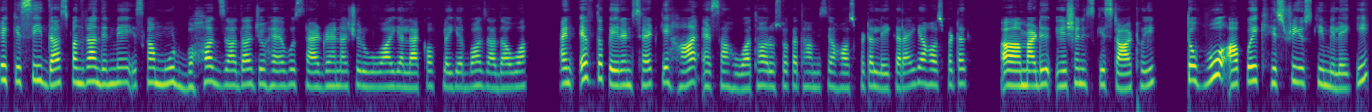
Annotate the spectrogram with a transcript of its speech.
कि किसी 10-15 दिन में इसका मूड बहुत ज़्यादा जो है वो सैड रहना शुरू हुआ या लैक ऑफ़ प्लेयर बहुत ज़्यादा हुआ? And if the parents said कि हाँ ऐसा हुआ था और उस वक्त हम इसे हॉस्पिटल लेकर आए या हॉस्पिटल मेडिकेशन इसकी स्टार्ट हुई तो वो आपको एक हिस्ट्री उसकी मिलेगी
